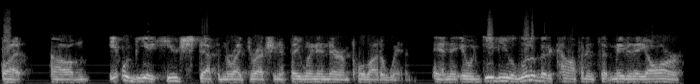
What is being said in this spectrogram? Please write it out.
But um, it would be a huge step in the right direction if they went in there and pulled out a win, and it would give you a little bit of confidence that maybe they are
